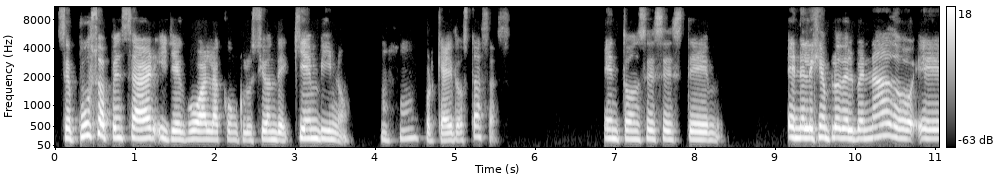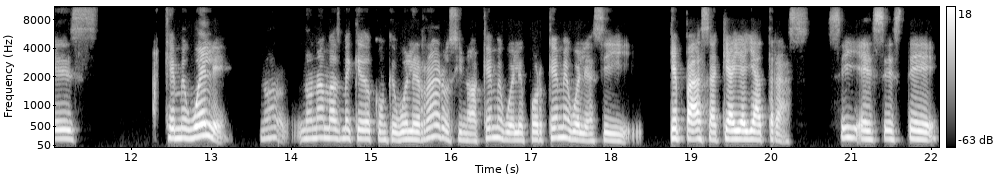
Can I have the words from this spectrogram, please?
se puso a pensar y llegó a la conclusión de quién vino, porque hay dos tazas. Entonces, este, en el ejemplo del venado es, ¿a qué me huele? ¿No? No nada más me quedo con que huele raro, sino a qué me huele, por qué me huele así, qué pasa, qué hay allá atrás. Sí, es este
